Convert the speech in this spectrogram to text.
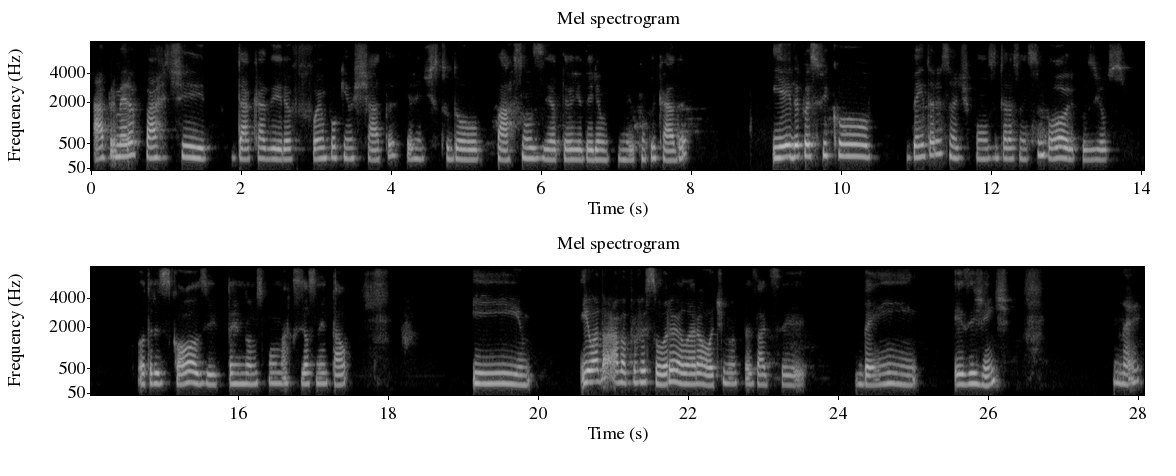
A primeira parte da cadeira foi um pouquinho chata, que a gente estudou Parsons e a teoria dele é meio complicada. E aí depois ficou bem interessante com as interações simbólicos e outros, outras escolas e terminamos com o marxismo ocidental. E, e eu adorava a professora, ela era ótima, apesar de ser bem exigente, né?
